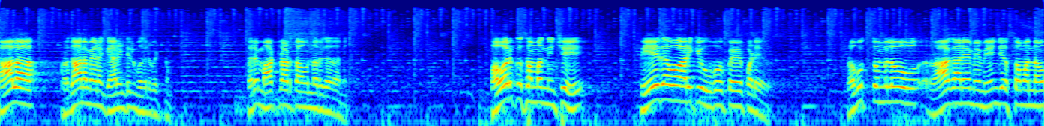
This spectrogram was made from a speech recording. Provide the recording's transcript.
చాలా ప్రధానమైన గ్యారంటీలు మొదలుపెట్టినాం. సరే మాట్లాడుతూ ఉన్నారు కదా అని. పవర్కు సంబంధించి పేదవారికి ఉపయోగపడేది ప్రభుత్వంలో రాగానే మేము ఏం చేస్తామన్నాం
